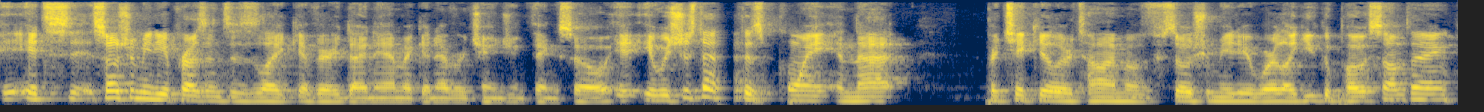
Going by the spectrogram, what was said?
it's social media presence is like a very dynamic and ever changing thing. So it, it, was just at this point in that particular time of social media where like you could post something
